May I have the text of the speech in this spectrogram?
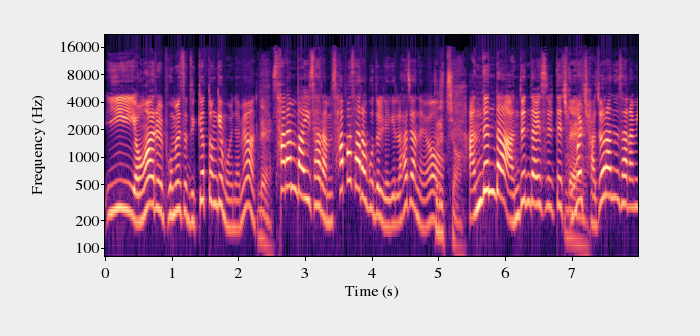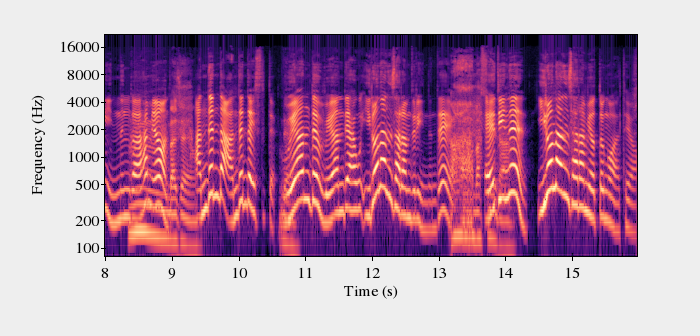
이 영화를 보면서 느꼈던 게 뭐냐면 네. 사람 by 사람 사바사라고들 얘기를 하잖아요. 그렇죠. 안 된다 안 된다 했을 때 정말 네. 좌절하는 사람이 있는가 음, 하면 맞아요. 안 된다 안 된다 했을 때 네. 왜안 돼 왜 안 돼 하고 일어나는 사람들이 있는데 아. 에디는 일어나는 사람이었던 것 같아요.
